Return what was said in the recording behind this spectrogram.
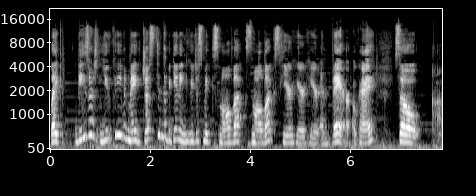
Like these are you could even make just in the beginning, you could just make small bucks, small bucks here, here, here, and there. Okay, so uh,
